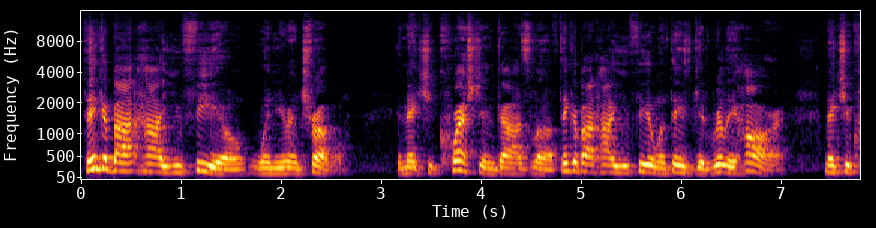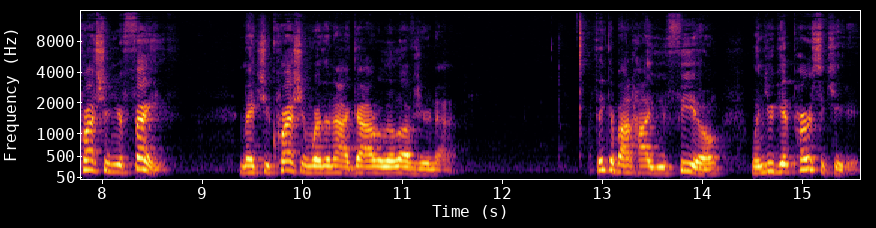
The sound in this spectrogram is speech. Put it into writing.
Think about how you feel when you're in trouble. It makes you question God's love. Think about how you feel when things get really hard. It makes you question your faith. It makes you question whether or not God really loves you or not. Think about how you feel when you get persecuted.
